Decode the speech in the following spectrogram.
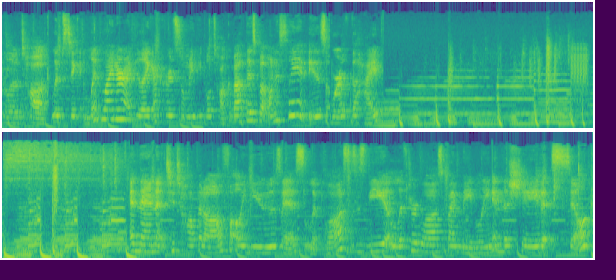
Pillow Talk Lipstick and lip liner. I feel like I've heard so many people talk about this, but honestly, it is worth the hype. And then to top it off, I'll use this lip gloss. This is the Lifter Gloss by Maybelline in the shade Silk.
